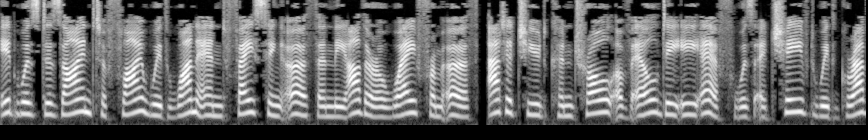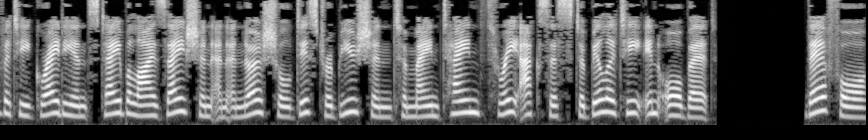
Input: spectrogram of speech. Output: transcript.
It was designed to fly with one end facing Earth and the other away from Earth. Attitude control of LDEF was achieved with gravity gradient stabilization and inertial distribution to maintain three-axis stability in orbit. Therefore,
